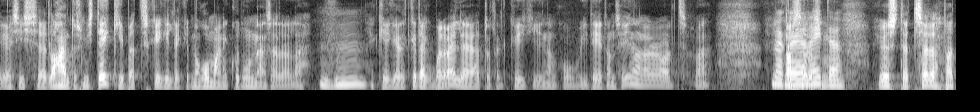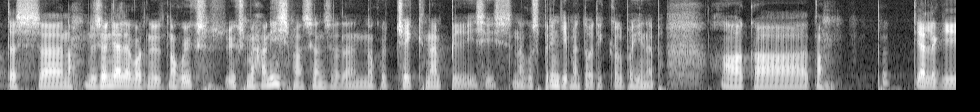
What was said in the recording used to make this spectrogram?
ja siis see lahendus, mis tekib, et siis kõigil tekib nagu omanikutunne sellele mm. -hmm. et keegi, kedagi pole välja jäetud, et kõigi nagu ideed on seinale olnud. väga hea näide. just, et selles mõttes noh, see on jälle kord nüüd nagu üks, üks mehhanism, see on selle nagu Jake Knapi siis nagu sprindi metoodikal põhineb. aga noh, jällegi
